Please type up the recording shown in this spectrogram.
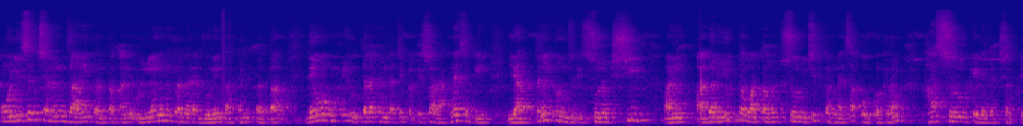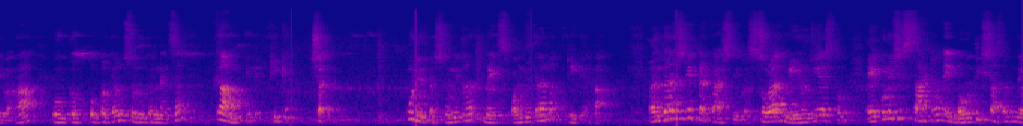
पोलीस चलन जारी करतात आणि उल्लंघन करणाऱ्या गुन्हे दाखल करतात. देवभूमी उत्तराखंडाची प्रतिष्ठा राखण्यासाठी यात्रेकरूंसाठी सुरक्षित आणि आदरयुक्त वातावरण सुनिश्चित करण्याचा उपक्रम हा सुरू केले लक्षात ठेवा हा उप- उपक्रम सुरू करण्याचं काम केले ठीक आहे? चल. पुढील प्रश्न मित्र नेक्स्ट पॉईंट मित्रांनो ठीक आहे हा. आंतरराष्ट्रीय प्रकाश दिवस सोळा मे रोजी असतो. एकोणीसशे साठमध्ये भौतिक शास्त्रज्ञ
